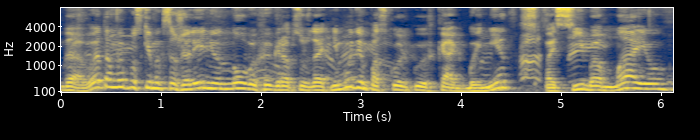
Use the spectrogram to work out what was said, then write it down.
Да, в этом выпуске мы, к сожалению, новых игр обсуждать не будем, поскольку их как бы нет. Спасибо маю,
